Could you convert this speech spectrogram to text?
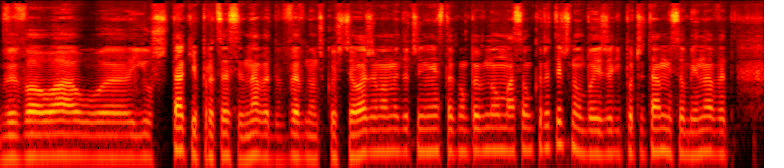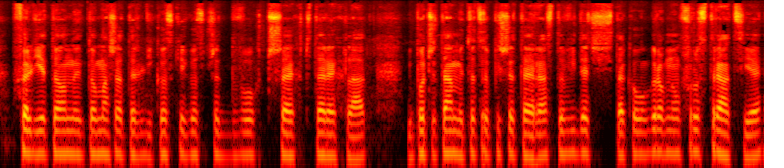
wywołał e, już takie procesy nawet wewnątrz kościoła, że mamy do czynienia z taką pewną masą krytyczną, bo jeżeli poczytamy sobie nawet felietony Tomasza Terlikowskiego sprzed dwóch, trzech, czterech lat i poczytamy to, co pisze teraz, to widać taką ogromną frustrację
